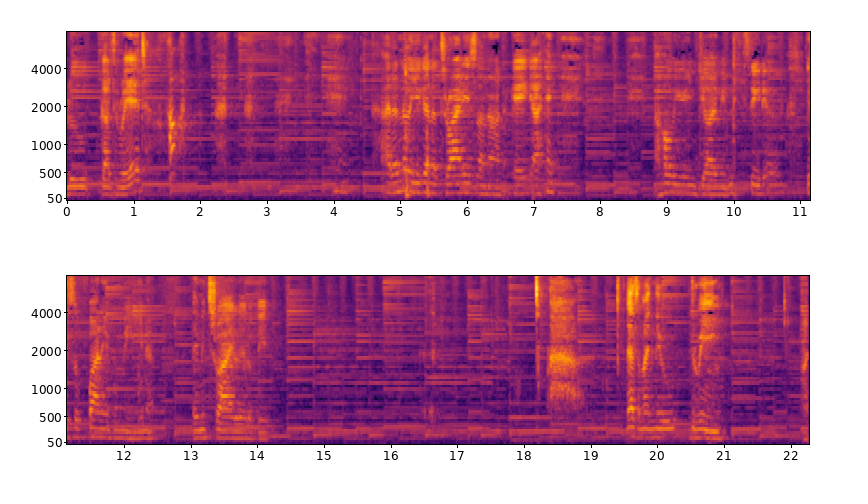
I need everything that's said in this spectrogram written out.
blue got red. I don't know you're gonna try this or not, okay guys? I hope you enjoy this video. So funny for me, you know. Let me try a little bit. That's my new drink my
